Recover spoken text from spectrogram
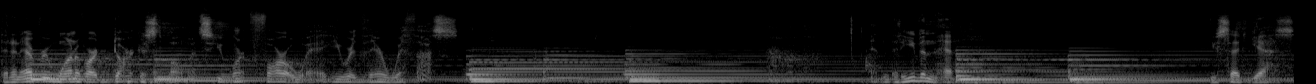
That in every one of our darkest moments, you weren't far away, you were there with us. And that even then, you said, Yes,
